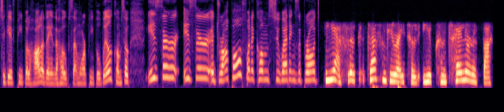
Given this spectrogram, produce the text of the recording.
to give people a holiday in the hopes that more people will come. So is there is there a drop off when it comes to weddings abroad? Yes, look, definitely, Rachel. You can tailor it back.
